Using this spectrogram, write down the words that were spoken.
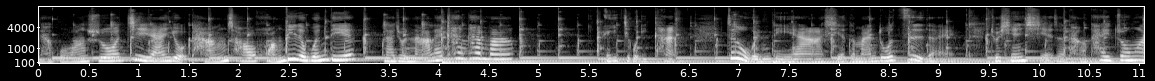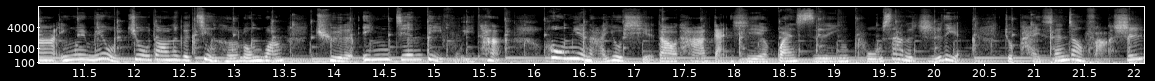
那国王说：“既然有唐朝皇帝的文牒，那就拿来看看吧。”哎，结果一看，这个文牒啊，写的蛮多字的。哎，就先写着唐太宗啊，因为没有救到那个泾河龙王，去了阴间地府一趟。后面啊，又写到他感谢观世音菩萨的指点，就派三藏法师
